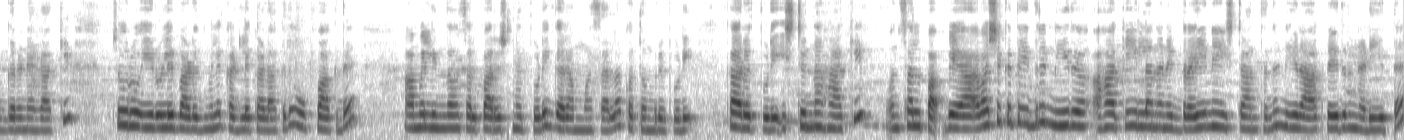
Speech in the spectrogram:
ಒಗ್ಗರಣೆಗೆ ಹಾಕಿ ಚೂರು ಈರುಳ್ಳಿ ಬಾಡಿದ್ಮೇಲೆ ಕಡಲೆಕಾಳು ಹಾಕಿದೆ, ಉಪ್ಪು ಹಾಕಿದೆ. ಆಮೇಲಿಂದ ಒಂದು ಸ್ವಲ್ಪ ಅರಿಶಿನದ ಪುಡಿ, ಗರಂ ಮಸಾಲ, ಕೊತ್ತಂಬರಿ ಪುಡಿ, ಖಾರದ ಪುಡಿ ಇಷ್ಟನ್ನು ಹಾಕಿ ಒಂದು ಸ್ವಲ್ಪ ಬೇ, ಅವಶ್ಯಕತೆ ಇದ್ದರೆ ನೀರು ಹಾಕಿ, ಇಲ್ಲ ನನಗೆ ಡ್ರೈನೇ ಇಷ್ಟ ಅಂತಂದರೆ ನೀರು ಹಾಕದೇ ಇದ್ರೂ ನಡೆಯುತ್ತೆ.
